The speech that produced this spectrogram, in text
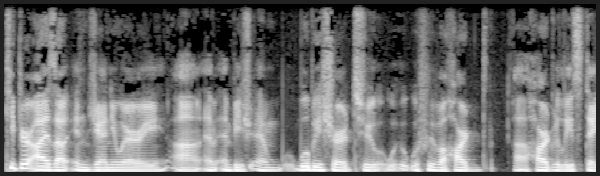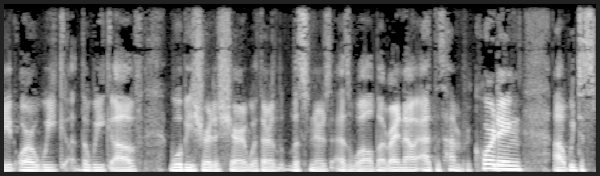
keep your eyes out in January, uh, and, and be and we'll be sure to if we have a hard uh, hard release date or a week the week of, we'll be sure to share it with our listeners as well. But right now, at the time of recording, uh, we just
